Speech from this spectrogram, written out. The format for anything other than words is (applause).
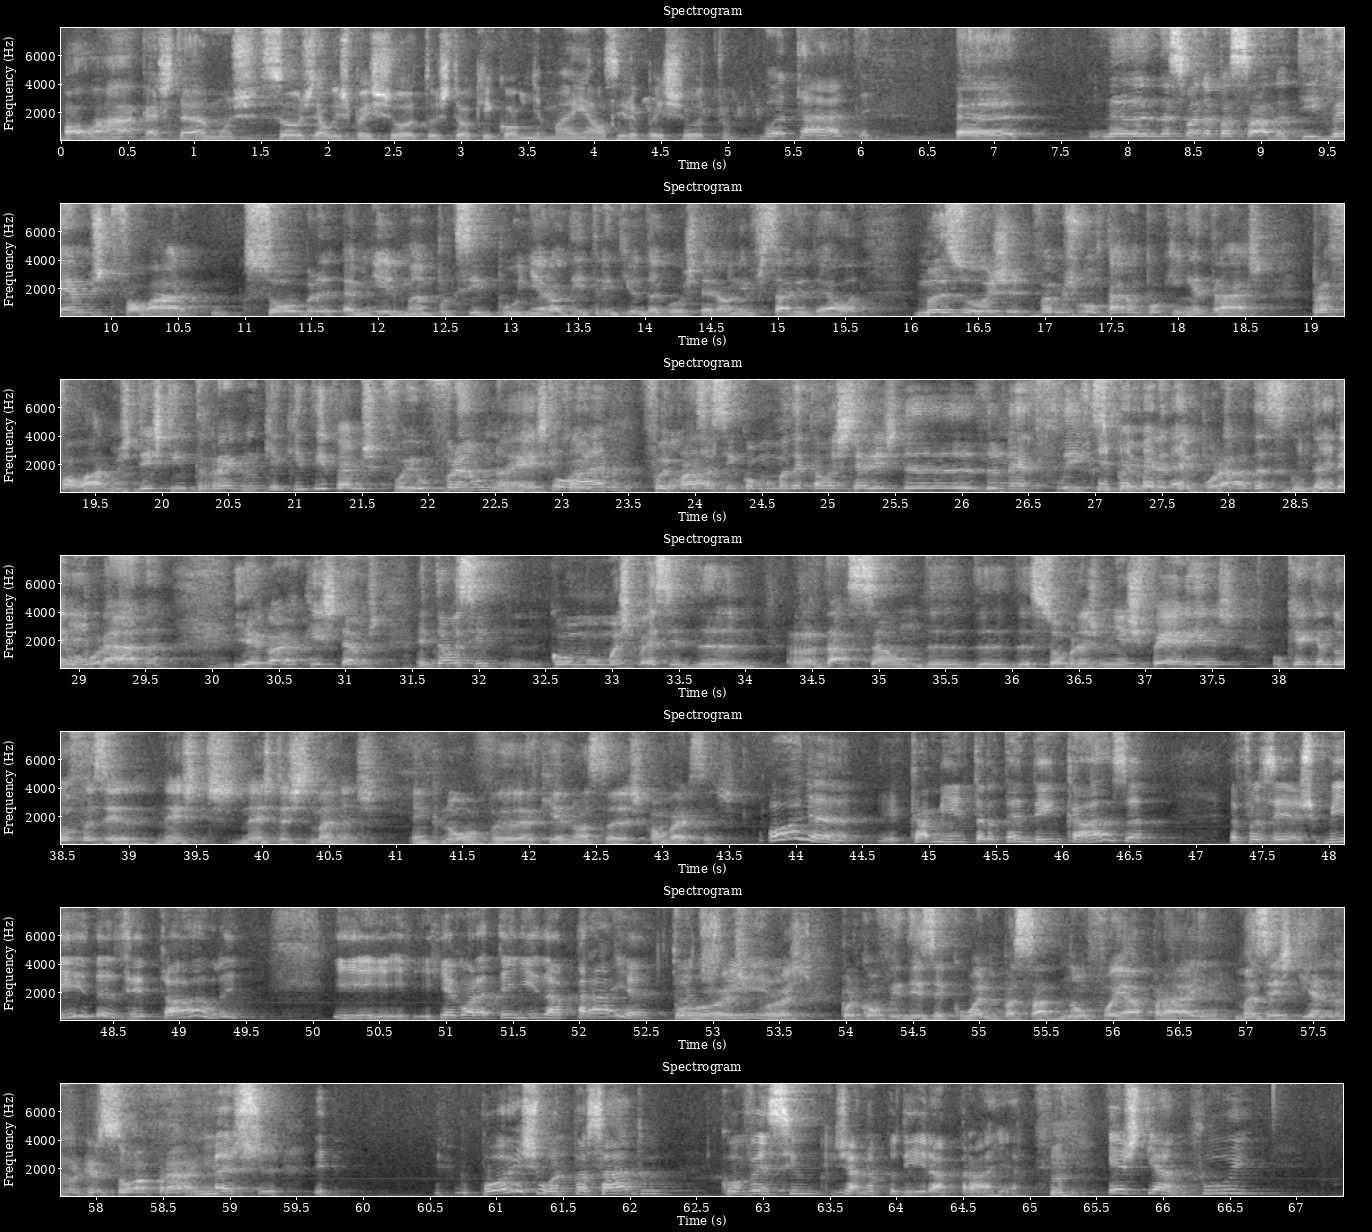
Olá, cá estamos. Sou o José Luís Peixoto, estou aqui com a minha mãe, Alzira Peixoto. Boa tarde. Uh, na, na, semana passada tivemos de falar sobre a minha irmã porque se impunha, era o dia 31 de agosto, era o aniversário dela, mas hoje vamos voltar um pouquinho atrás para falarmos deste interregno que aqui tivemos, que foi o verão, não é? Este claro, foi, foi claro. quase assim como uma daquelas séries de, de Netflix, primeira (laughs) temporada, segunda temporada, e agora aqui estamos. Então, assim, como uma espécie de redação de, de, de, sobre as minhas férias, o que é que andou a fazer nestes, nestas semanas em que não houve aqui as nossas conversas? Olha, cá me entretendo em casa, a fazer as comidas e tal. E, e agora tenho ido à praia todos pois, os dias. Pois, porque ouvi dizer que o ano passado não foi à praia, mas este ano regressou à praia. Mas, pois, o ano passado convenci-me que já não podia ir à praia. (laughs) este ano fui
